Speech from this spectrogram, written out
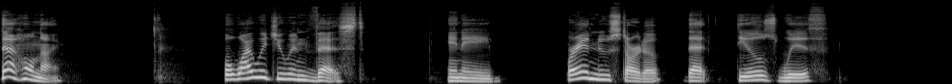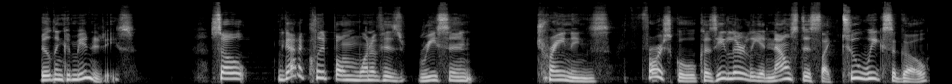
that whole nine. But why would you invest in a brand new startup that deals with building communities? So we got a clip on one of his recent trainings for Skool because he literally announced this like two weeks ago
